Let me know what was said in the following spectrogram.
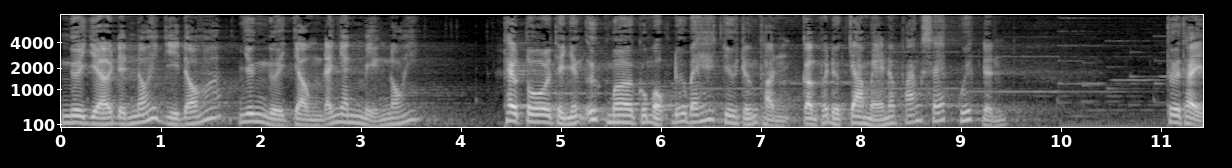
Người vợ định nói gì đó, nhưng người chồng đã nhanh miệng nói. Theo tôi thì những ước mơ của một đứa bé chưa trưởng thành cần phải được cha mẹ nó phán xét quyết định. Thưa thầy,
